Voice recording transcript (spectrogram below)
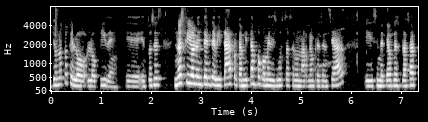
yo noto que lo, lo piden. Eh, entonces, no es que yo lo intente evitar, porque a mí tampoco me disgusta hacer una reunión presencial y si me tengo que desplazar,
